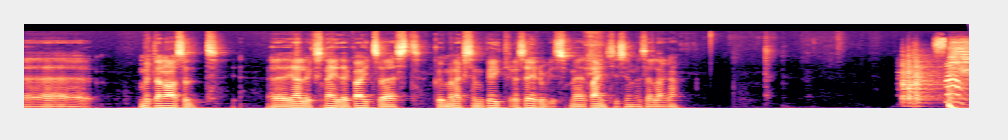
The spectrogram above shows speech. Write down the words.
äh,. ma ütlen ausalt äh,, jälle üks näide kaitseväest, kui me läksime kõik reservi, siis me tantsisime sellega kultuur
